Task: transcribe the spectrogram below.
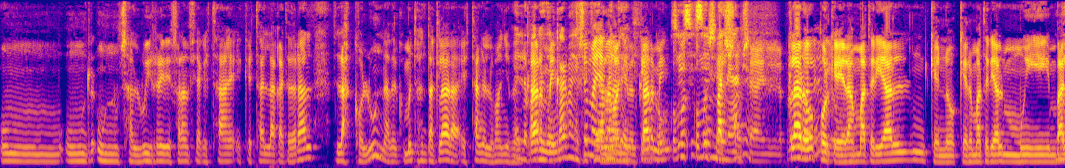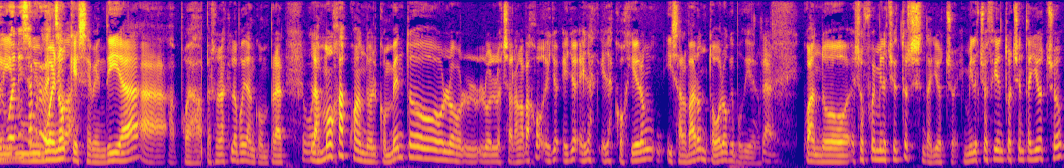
un- un- un San Luis Rey de Francia que está, que está en la catedral. Las columnas del convento de Santa Clara están en los baños del En los baños Carmen. del Carmen, Eso me En llama los baños del. Carmen. ¿Cómo, Sí, sí, cómo sí, es eso? O sea, ¿en el propio Claro, balneario? porque era material que no que era un material muy, vali- bueno muy bueno que se vendía a, a, pues, a personas que lo podían comprar. bueno. Las monjas cuando el convento lo, lo- lo echaron abajo, ellos, ellos- ellas, ellas cogieron y salvaron todo lo que pudieron. Claro. Cuando eso fue en 1868, en 1888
